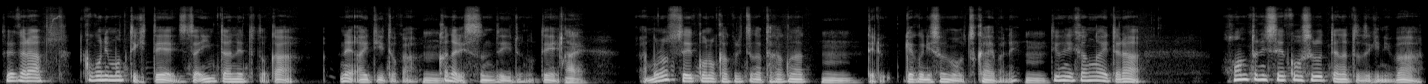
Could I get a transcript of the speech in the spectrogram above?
それからここに持ってきて実はインターネットとか、ね、IT とかうん。かなり進んでいるので、はい。ものすごく成功の確率が高くなっうん。てる逆にそういうのを使えばね、うん。っていうふうに考えたら本当に成功するってなった時には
